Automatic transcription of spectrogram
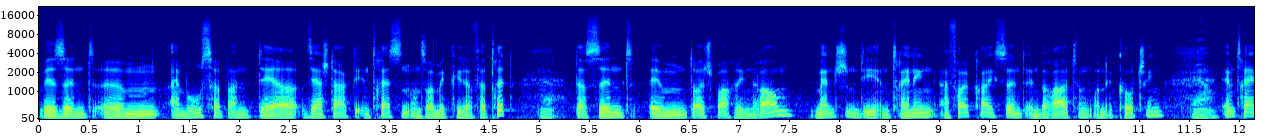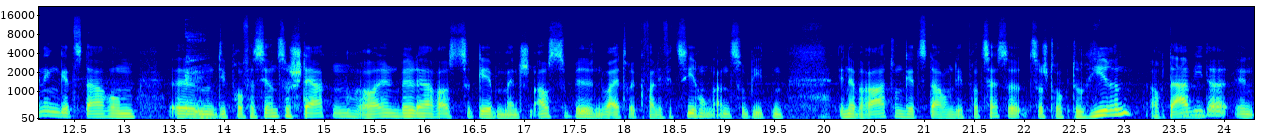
Wir sind ähm, ein Berufsverband, der sehr stark die Interessen unserer Mitglieder vertritt. Ja. Das sind im deutschsprachigen Raum Menschen, die im Training erfolgreich sind, in Beratung und in Coaching. Ja. Im Training geht es darum, ähm, die Profession zu stärken, Rollenbilder herauszugeben, Menschen auszubilden, weitere Qualifizierung anzubieten. In der Beratung geht es darum, die Prozesse zu strukturieren, auch da mhm. wieder im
